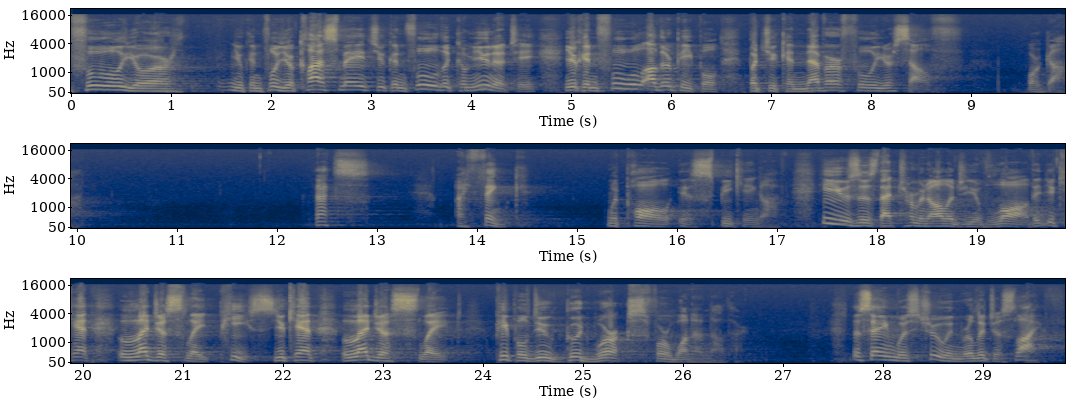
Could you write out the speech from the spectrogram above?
fool your you can fool your classmates, you can fool the community, you can fool other people, but you can never fool yourself or God. That's, I think, what Paul is speaking of. He uses that terminology of law that you can't legislate peace, you can't legislate people do good works for one another. The same was true in religious life.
